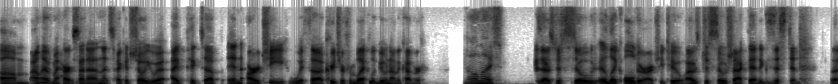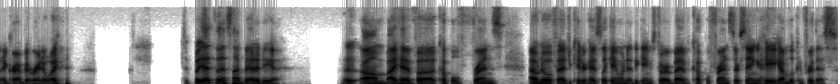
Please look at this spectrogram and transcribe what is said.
um, I don't have my heart set on it, so I could show you it. I picked up an Archie with a creature from Black Lagoon on the cover oh, nice. because I was just so uh, like older Archie too. I was just so shocked that it existed that I grabbed it right away. but yeah, that's not a bad idea. Uh, Um, I have a couple friends. I don't know if Educator has like anyone at the game store, but I have a couple friends. They're saying, "Hey, I'm looking for this."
